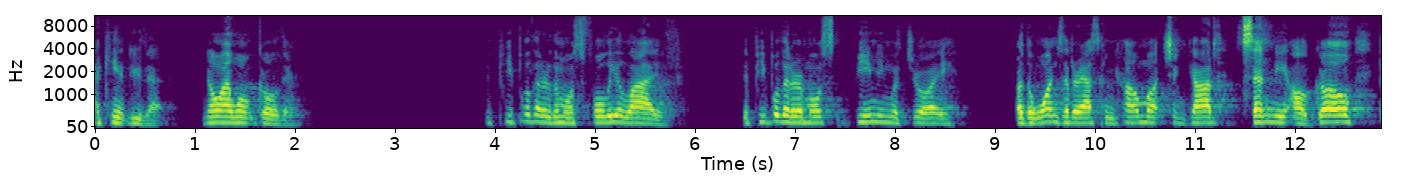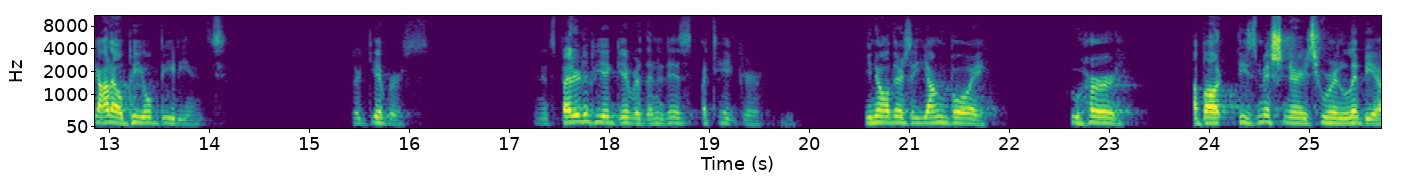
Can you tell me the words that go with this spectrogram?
I can't do that. No, I won't go there. The people that are the most fully alive, the people that are most beaming with joy, are the ones that are asking how much, and God, send me, I'll go. God, I'll be obedient. They're givers. And it's better to be a giver than it is a taker. You know, there's a young boy who heard about these missionaries who were in Libya.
